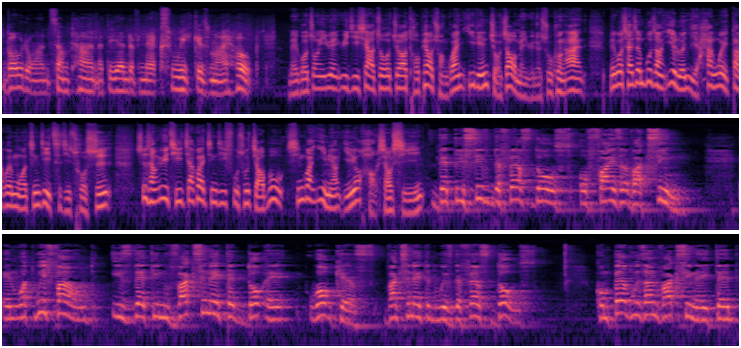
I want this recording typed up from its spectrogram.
vote on sometime at the end of next week is my hope. 美国众议院预计下周就要投票闯关一点九兆美元的纾困案。美国财政部长耶伦也捍卫大规模经济刺激措施，市场预期加快经济复苏脚步。新冠疫苗也有好消息。That received the first dose of Pfizer vaccine, and what we found is that in vaccinated workers vaccinated with the first dose, compared with unvaccinated.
